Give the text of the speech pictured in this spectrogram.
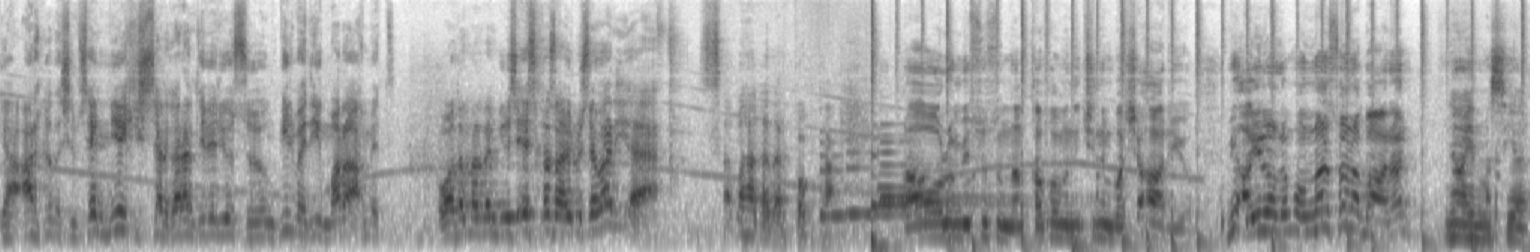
Ya arkadaşım sen niye kişisel garanti veriyorsun? Bilmediğin bana Ahmet. O adamlardan birisi eskaza ölürse var ya... Sabaha kadar pompa. Aa oğlum bir susun lan kafamın içinin başı ağrıyor. Bir ayılalım ondan sonra bağıran. Ne ayılması ya?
